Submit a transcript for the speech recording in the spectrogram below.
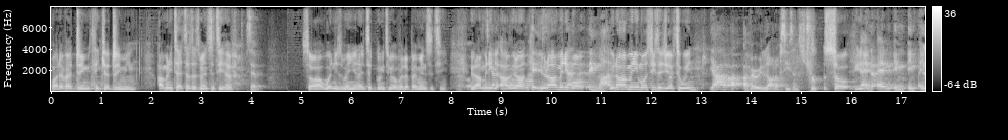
Whatever dream you think you're dreaming. How many titles does Man City have? Seven. So uh, when is Man United going to be overlapped by Man City? You know how many? kinda- uh, you know, okay, you you know see, how many more? thing, You know how many more seasons you have to win? Yeah, a, a very lot of seasons. True. So And, and in, in, in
